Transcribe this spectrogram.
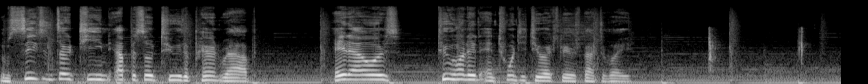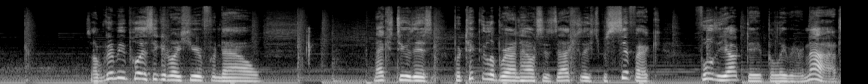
From Season 13, Episode 2, The Parent Rap, 8 hours, 222 XP respectively. So I'm going to be placing it right here for now. Next to this particular brown house is actually specific for the update, believe it or not.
